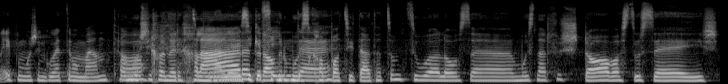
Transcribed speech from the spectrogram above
da, eben musst du einen guten Moment haben. Man muss dich erklären, der andere muss Kapazität haben zum Zuhören, muss nicht verstehen, was du sagst.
